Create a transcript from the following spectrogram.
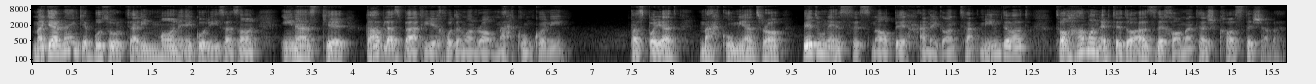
مگر نه اینکه بزرگترین مانع گریز از آن این است که قبل از بقیه خودمان را محکوم کنیم. پس باید محکومیت را بدون استثنا به همگان تعمیم داد تا همان ابتدا از زخامتش کاسته شود.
